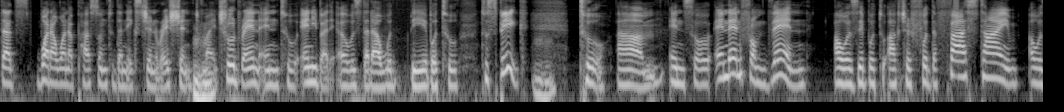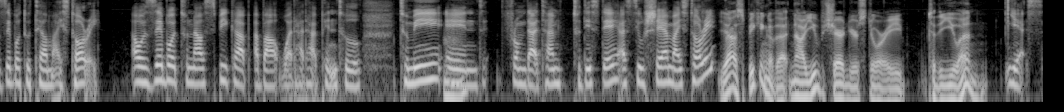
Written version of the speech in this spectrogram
that's what I want to pass on to the next generation, to my mm-hmm. children, and to anybody else that I would be able to to speak to. Um, and so, and then from then, I was able to actually, for the first time, I was able to tell my story. I was able to now speak up about what had happened to to me, and from that time to this day, I still share my story. Yeah, speaking of that, now you've shared your story to the UN Yes.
